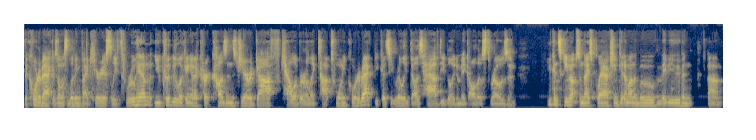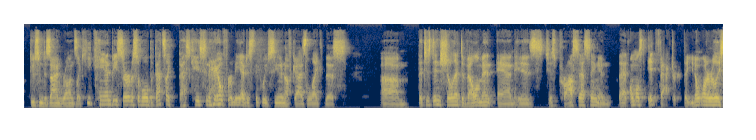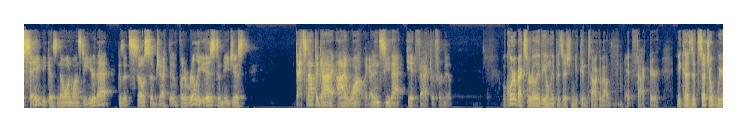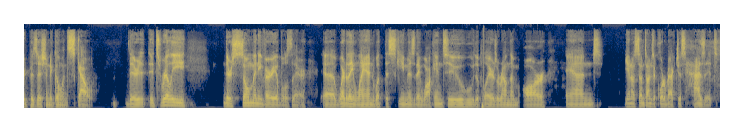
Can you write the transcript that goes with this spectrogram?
the quarterback is almost living vicariously through him. You could be looking at a Kirk Cousins, Jared Goff caliber, like top 20 quarterback because he really does have the ability to make all those throws. And you can scheme up some nice play action, get him on the move, maybe you even um, do some design runs. Like he can be serviceable, but that's like best case scenario for me. I just think we've seen enough guys like this um, that just didn't show that development and his just processing and that almost it factor that you don't want to really say because no one wants to hear that because it's so subjective. But it really is to me just that's not the guy I want. Like I didn't see that it factor from him. Well, quarterbacks are really the only position you can talk about it factor because it's such a weird position to go and scout. There, it's really there's so many variables there. Uh, where do they land? What the scheme is they walk into? Who the players around them are? And you know, sometimes a quarterback just has it.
